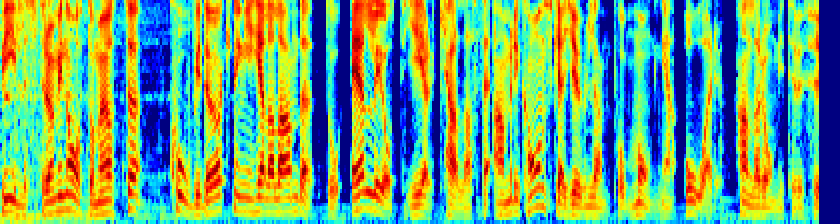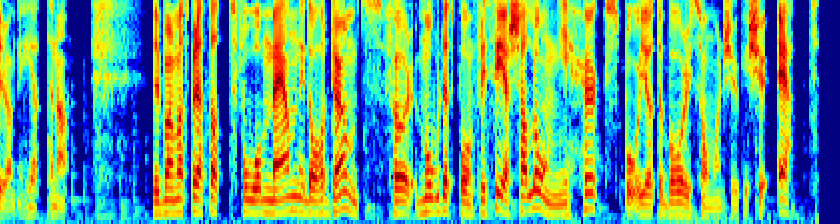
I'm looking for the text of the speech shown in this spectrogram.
Billström i NATO-möte, covidökning i hela landet och Elliot ger kallaste amerikanska julen på många år, handlar om i TV4-nyheterna. Vi börjar med att berätta att två män idag har dömts för mordet på en frisersalong i Högsbo i Göteborg sommaren 2021.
